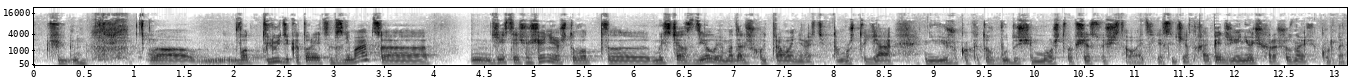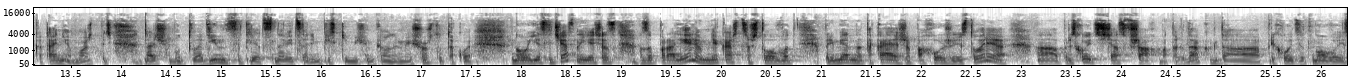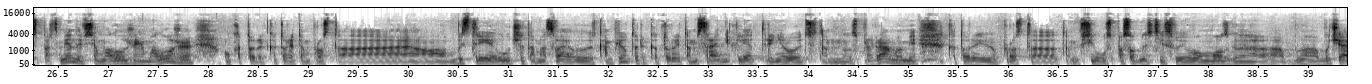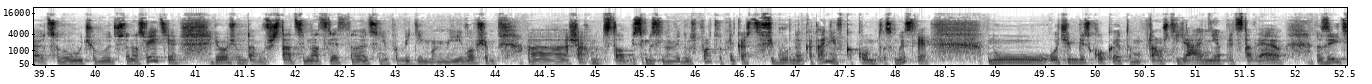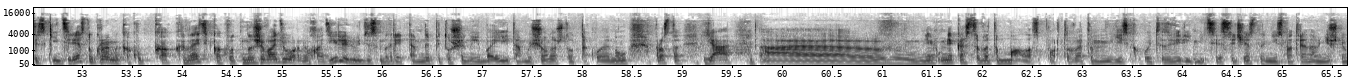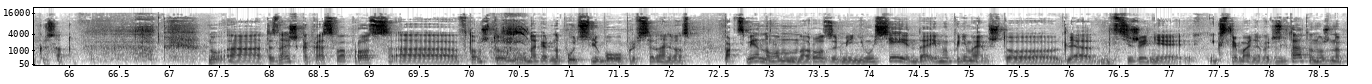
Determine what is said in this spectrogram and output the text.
э, вот люди, которые этим занимаются, есть ощущение, что вот э, мы сейчас сделаем, а дальше хоть трава не растет, потому что я не вижу, как это в будущем может вообще существовать, если честно. Опять же, я не очень хорошо знаю фигурное катание, может быть, дальше будут в 11 лет становиться олимпийскими чемпионами, еще что-то такое. Но, если честно, я сейчас за параллелью, мне кажется, что вот примерно такая же похожая история а, происходит сейчас в шахматах, да, когда приходят новые спортсмены, все моложе и моложе, у которых, которые там просто а, быстрее, лучше там осваивают компьютеры, которые там с ранних лет тренируются там там, с программами, которые просто там, в силу способностей своего мозга обучаются, выучивают все на свете, и, в общем, там в 16-17 лет становятся непобедимыми. И, в общем, а, шахматы стал бессмысленным видом спорта. Мне кажется, фигурное катание в каком-то смысле, ну, очень близко к этому, потому что я не представляю зрительский интерес, ну, кроме как, как знаете, как вот на живодерню ходили люди смотреть там на петушиные бои, там еще на что-то такое. Ну, просто я, э, мне, мне кажется, в этом мало спорта, в этом есть какой-то звериный двигается, если честно, несмотря на внешнюю красоту. Ну, а, ты знаешь, как раз вопрос а, в том, что, ну, наверное, путь любого профессионального спортсмена, он розами не усеян, да, и мы понимаем, что для достижения экстремального результата нужно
